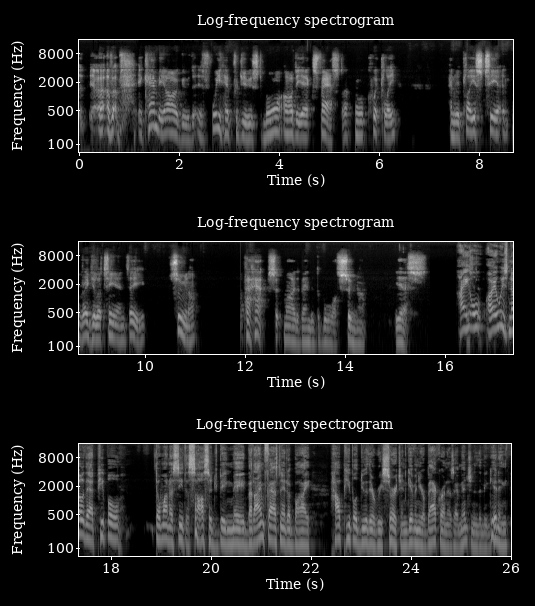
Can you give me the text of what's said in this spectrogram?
it can be argued that if we had produced more RDX faster, more quickly, and replaced T- regular TNT sooner, perhaps it might have ended the war sooner. Yes. I, I always know that people don't want to see the sausage being made, but I'm fascinated by how people do their research. And given your background, as I mentioned in the beginning,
